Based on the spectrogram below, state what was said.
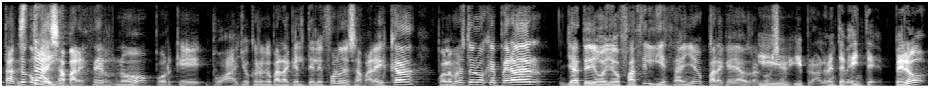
tanto está como ahí. desaparecer, ¿no? Porque buah, yo creo que para que el teléfono desaparezca, por lo menos tenemos que esperar, ya te digo yo, fácil 10 años para que haya otra cosa. Y, y probablemente 20. Pero,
